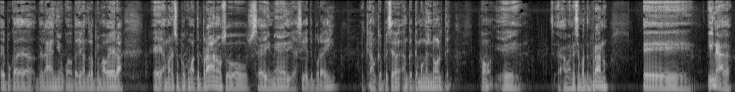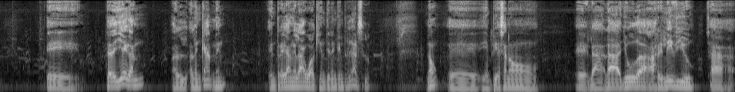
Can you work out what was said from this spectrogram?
época de- del año, cuando está llegando la primavera, eh, amanece un poco más temprano, o seis y media, siete por ahí, que aunque, empecé- aunque estemos en el norte, ¿no? Eh, amanece más temprano. Eh, y nada, eh, ustedes llegan al, al encampment, entregan el agua a quien tienen que entregárselo, ¿no? Y empiezan ¿no? Eh, la, la ayuda a relieve you, o sea,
